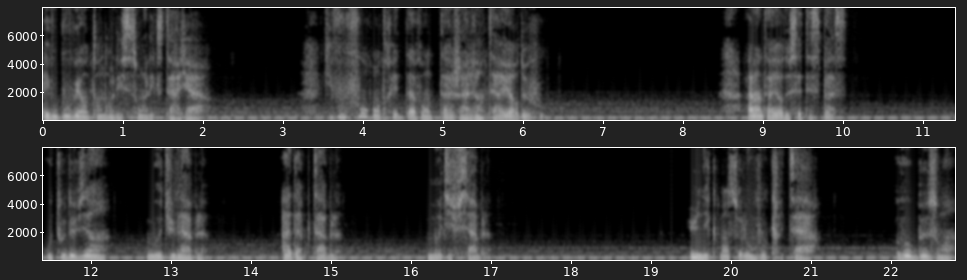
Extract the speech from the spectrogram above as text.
Et vous pouvez entendre les sons à l'extérieur qui vous font rentrer davantage à l'intérieur de vous, à l'intérieur de cet espace où tout devient modulable, adaptable, modifiable, uniquement selon vos critères, vos besoins,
